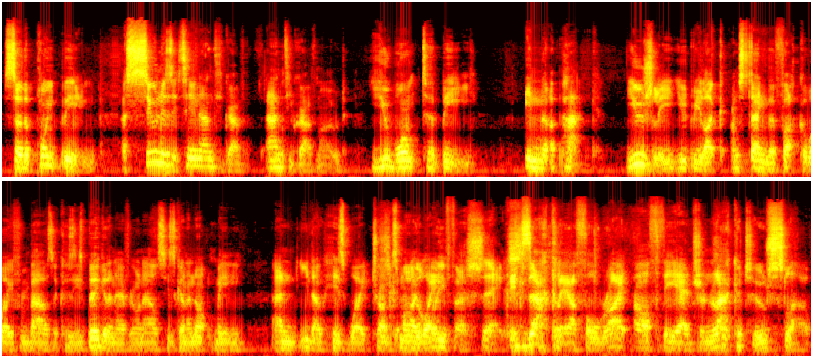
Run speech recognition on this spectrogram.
So the point being, as soon as it's in anti-grav anti-grav mode, you want to be in a pack. Usually, you'd be like, "I'm staying the fuck away from Bowser because he's bigger than everyone else. He's going to knock me, and you know his weight trumps my weight." for six. Exactly, I fall right off the edge, and Lakitu's slow.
